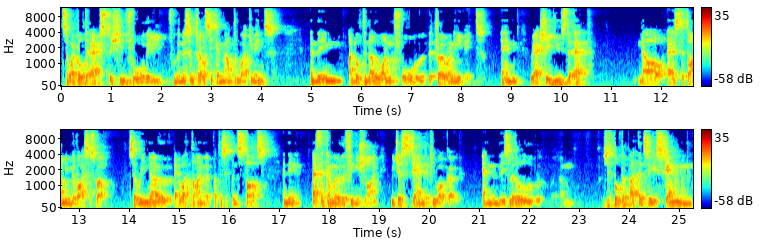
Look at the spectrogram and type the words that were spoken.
so I built the app especially for the for the Nissan Trail Seeker mountain bike events. And then I built another one for the trail running event. And we actually use the app now as the timing device as well. So we know at what time a participant starts, and then as they come over the finish line, we just scan the QR code. And these little, um, just built a button. So you scan them and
